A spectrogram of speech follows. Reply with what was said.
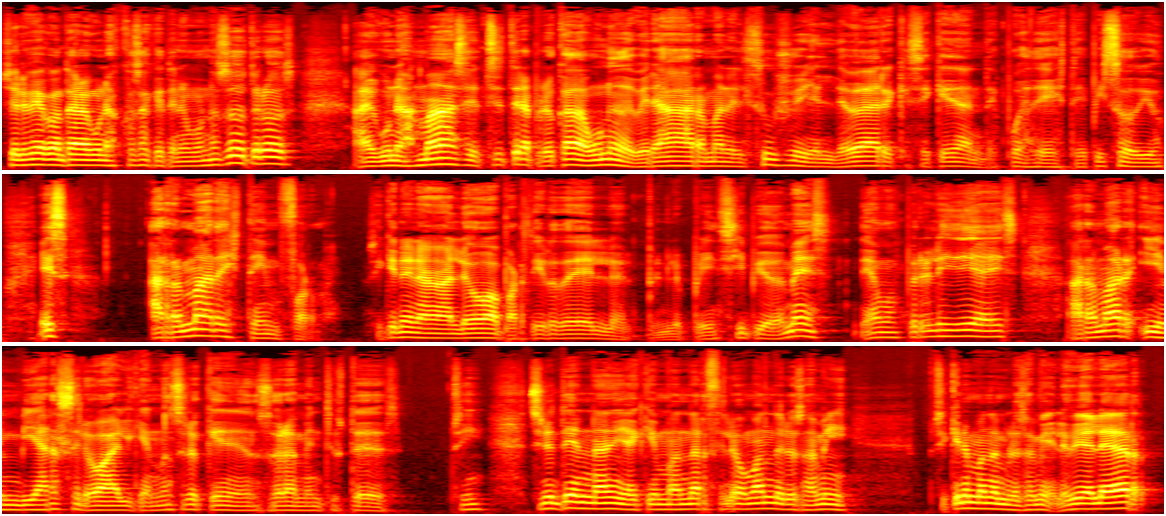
Yo les voy a contar algunas cosas que tenemos nosotros, algunas más, etcétera, pero cada uno deberá armar el suyo y el deber que se quedan después de este episodio es armar este informe. Si quieren háganlo a partir del principio de mes, digamos, pero la idea es armar y enviárselo a alguien, no se lo queden solamente ustedes. ¿sí? Si no tienen nadie a quien mandárselo, mándelos a mí. Si quieren, mándenmelos a mí. Les voy a leer.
